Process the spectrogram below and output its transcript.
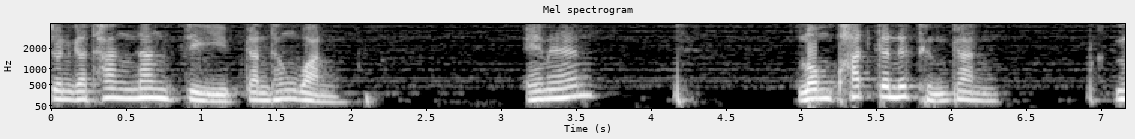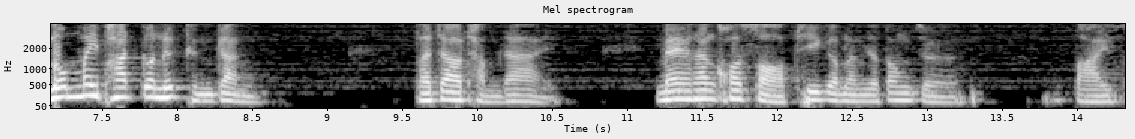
จนกระทั่งนั่งจีบกันทั้งวันเอเมนลมพัดก็นึกถึงกัน ลมไม่พัดก็นึกถึงกัน พระเจ้าทำได้ แม้กระทั่งข้อสอบที่กำลังจะต้องเจอตายส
